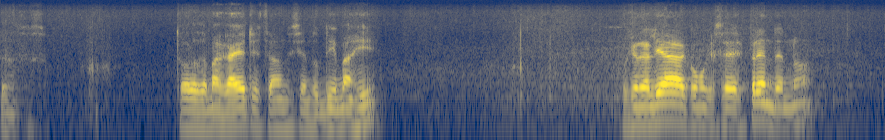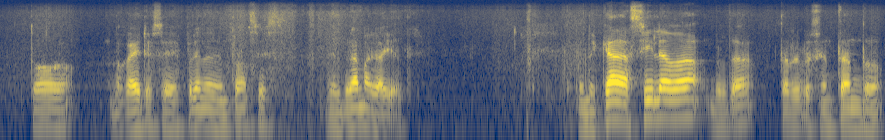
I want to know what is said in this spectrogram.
Entonces, todos los demás Gayatri estaban diciendo Dimahi, porque en realidad como que se desprenden, ¿no? Todos los Gayatri se desprenden entonces del Brahma Gayatri, donde cada sílaba, ¿verdad?, está representando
